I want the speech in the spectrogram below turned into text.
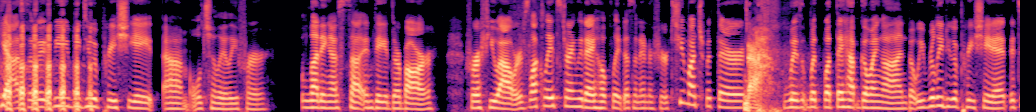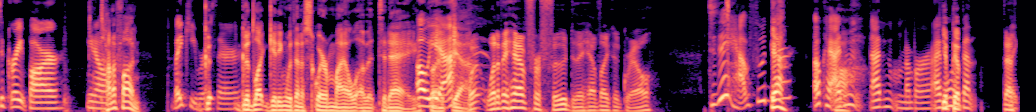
yeah, so we, we, we do appreciate um, Old Shillelagh for letting us uh, invade their bar for a few hours. Luckily, it's during the day. Hopefully, it doesn't interfere too much with their Nah. with with what they have going on. But we really do appreciate it. It's a great bar. You know, Ton of fun. Mikey works Good, there. good luck getting within a square mile of it today. Oh, But, yeah. Yeah. What, what do they have for food? Do they have like a grill? Do they have food Yeah. there? Okay, I Oh. didn't. I didn't remember. I've Yep, only yep. been That like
